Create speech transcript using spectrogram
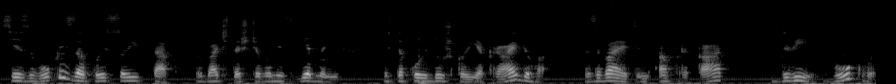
Ці звуки записують так. Ви бачите, що вони з'єднані ось такою дужкою, як райдуга. Називається африкат. Дві букви,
